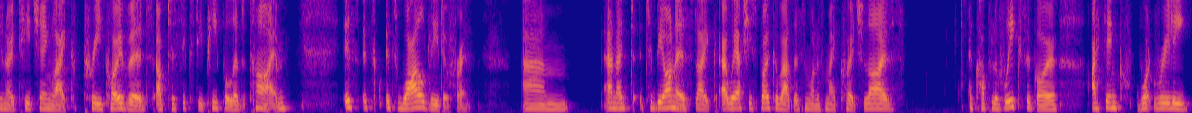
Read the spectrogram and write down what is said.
you know, teaching like pre-COVID up to 60 people at a time is it's it's wildly different. Um and I to be honest, like uh, we actually spoke about this in one of my coach lives a couple of weeks ago. I think what really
